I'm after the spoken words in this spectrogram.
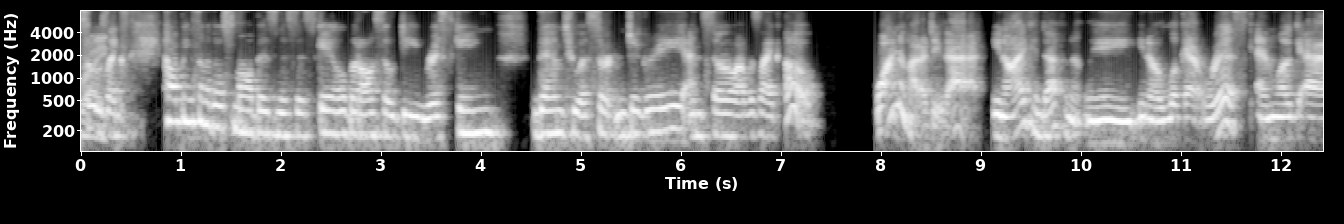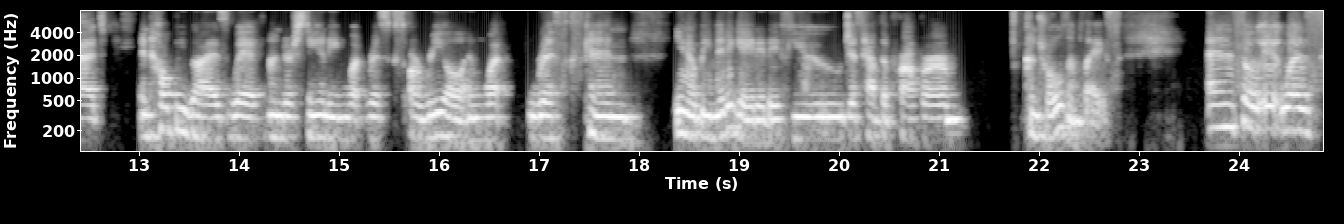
So right. it was like helping some of those small businesses scale but also de-risking them to a certain degree. And so i was like oh well, I know how to do that. You know, I can definitely, you know, look at risk and look at and help you guys with understanding what risks are real and what risks can, you know, be mitigated if you just have the proper controls in place. And so it was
